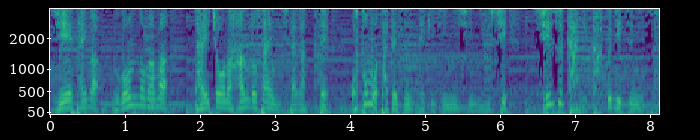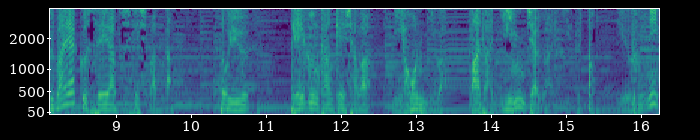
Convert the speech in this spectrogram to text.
自衛隊は無言のまま隊長のハンドサインに従って音も立てずに敵陣に侵入し、静かに確実に素早く制圧してしまった。という、米軍関係者は日本にはまだ忍者がいるというふうに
